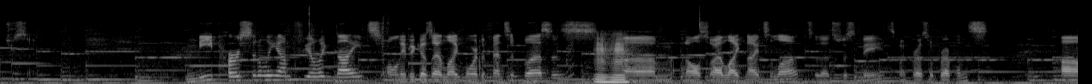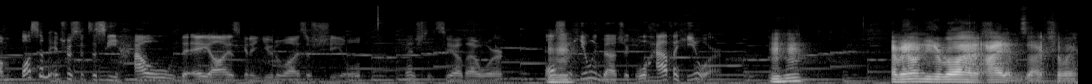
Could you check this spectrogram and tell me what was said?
interesting. Me personally, I'm feeling knights only because I like more defensive classes, Mhm. um, and also I like knights a lot, so that's just me. It's my personal preference. Um, plus, I'm interested to see how the AI is going to utilize a shield. I'm interested to see how that works. Also, Mhm. healing magic. We'll have a healer. hmm And we don't need to rely on items actually.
